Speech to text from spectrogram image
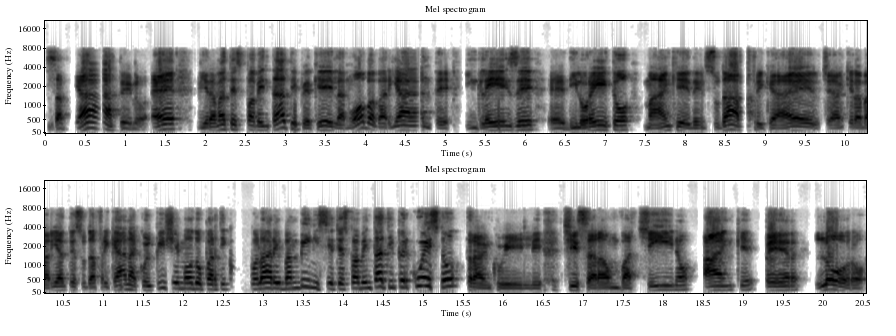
Sappiatelo, eh? Vi eravate spaventati perché la nuova variante inglese eh, di Loreto, ma anche del Sudafrica, eh? c'è anche la variante sudafricana, colpisce in modo particolare i bambini. Siete spaventati per questo? Tranquilli, ci sarà un vaccino anche per loro.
